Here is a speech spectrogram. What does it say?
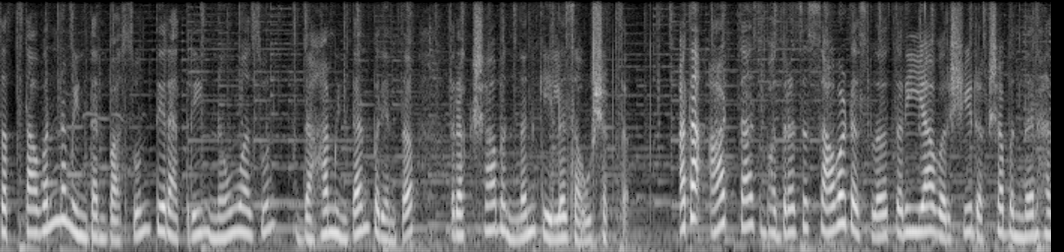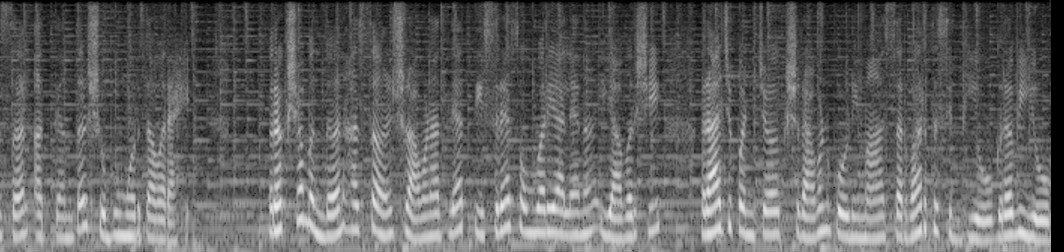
सत्तावन्न मिनिटांपासून ते रात्री नऊ वाजून दहा मिनिटांपर्यंत रक्षाबंधन केलं जाऊ शकतं. आता आठ तास भद्राचं सावट असलं तरी यावर्षी रक्षाबंधन हा सण अत्यंत शुभमुहूर्तावर आहे. रक्षाबंधन हा सण श्रावणातल्या तिसऱ्या सोमवारी आल्यानं यावर्षी राजपंचक श्रावण पौर्णिमा सर्वार्थसिद्धी योग रवियोग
